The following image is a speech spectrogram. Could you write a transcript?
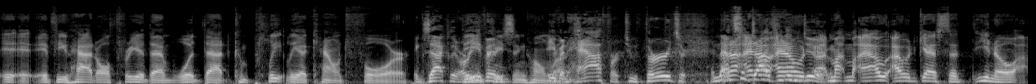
if you had all three of them would that completely account for Exactly, or even increasing home even runs? half or two thirds, and that's And the I- dive I- you I would, do. my- my- I, would- I would guess that you know, uh,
